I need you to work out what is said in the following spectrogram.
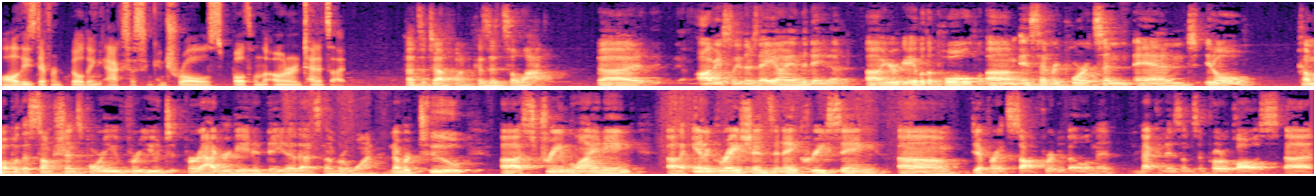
all these different building access and controls, both on the owner and tenant side? That's a tough one because it's a lot. Uh, obviously, there's AI in the data. Uh, you're able to pull um, instant reports, and and it'll come up with assumptions for you for you to, for aggregated data. That's number one. Number two, uh, streamlining uh, integrations and increasing um, different software development mechanisms and protocols uh,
